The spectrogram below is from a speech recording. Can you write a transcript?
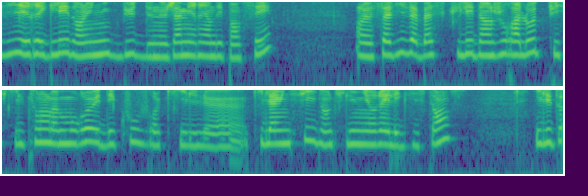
vie est réglée dans l'unique but de ne jamais rien dépenser. Euh, sa vie va basculer d'un jour à l'autre puisqu'il tombe amoureux et découvre qu'il euh, a une fille dont il ignorait l'existence. Il est,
